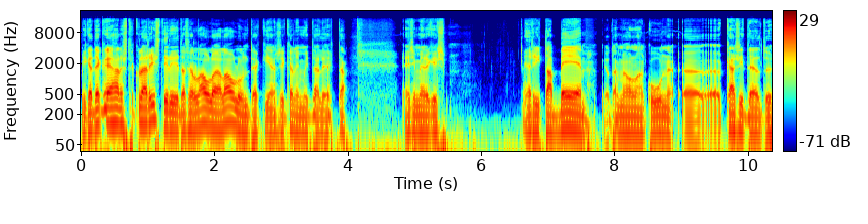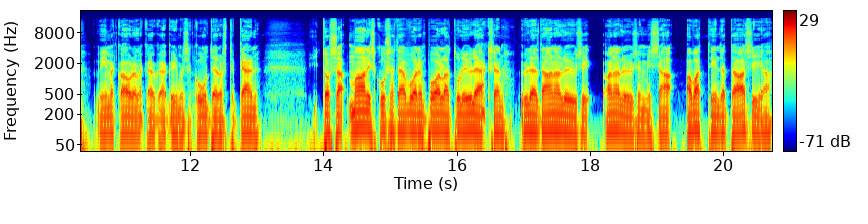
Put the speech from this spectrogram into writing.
mikä tekee hänestä kyllä ristiriitaisen laula- ja laulun tekijän sikäli mitäli, että esimerkiksi Rita B, jota me ollaan kuunne, ö, käsitelty viime kaudella, käykää ihmeessä kuuntelusta käynyt. Tuossa maaliskuussa tämän vuoden puolella tuli Yle Xn Yleltä analyysi, analyysi, missä avattiin tätä asiaa.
